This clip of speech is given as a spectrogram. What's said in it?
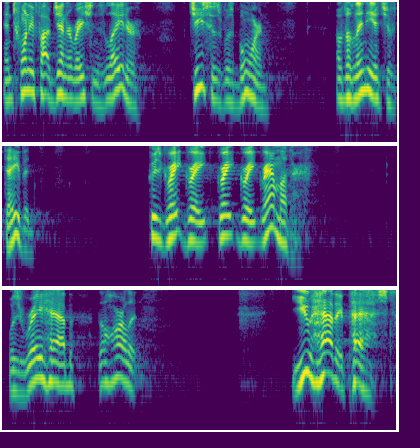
And 25 generations later, Jesus was born of the lineage of David, whose great great great great grandmother was Rahab the harlot. You have a past,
